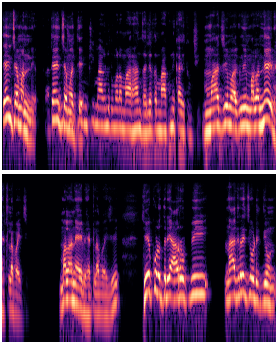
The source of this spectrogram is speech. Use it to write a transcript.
त्यांच्या म्हणणे त्यांच्या तुमची- मते. तुमची मागणी तुम्हाला मारहाण झाली तर मागणी काय आहे तुमची? माझी मागणी मला न्याय भेटला पाहिजे. मला न्याय भेटला पाहिजे. हे कुठंतरी आरोपी नागरेच वडीत येऊन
